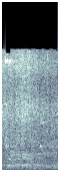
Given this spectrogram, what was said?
Thank you.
